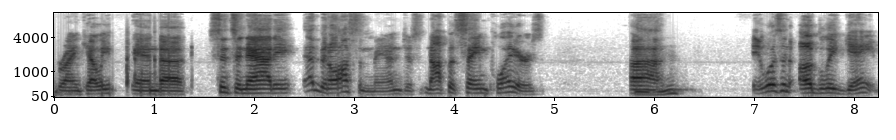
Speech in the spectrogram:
Brian Kelly and uh, Cincinnati, that'd been awesome, man. Just not the same players. Uh, mm-hmm. It was an ugly game.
